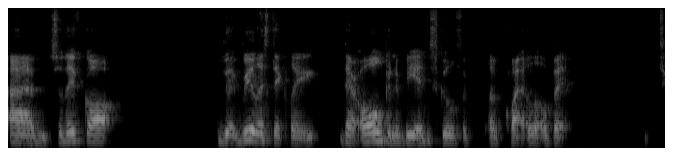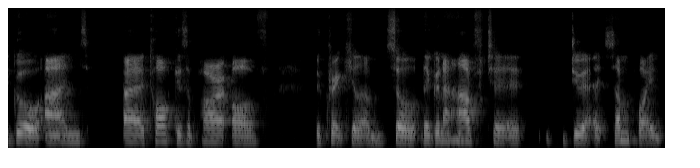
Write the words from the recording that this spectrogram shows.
Um, so they've got, realistically, they're all going to be in school for uh, quite a little bit to go. And uh, talk is a part of the curriculum. So they're going to have to do it at some point.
